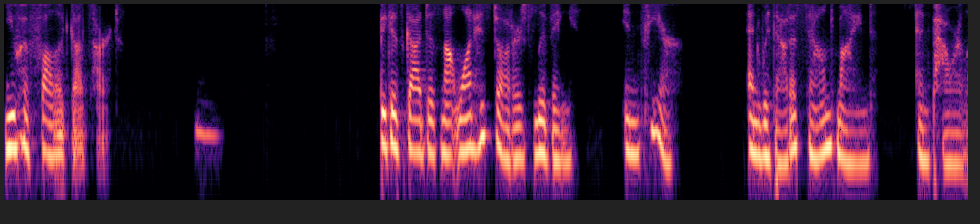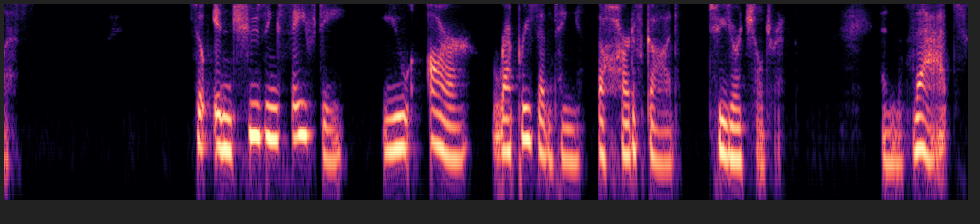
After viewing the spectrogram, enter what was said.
you have followed God's heart. Because God does not want his daughters living in fear and without a sound mind and powerless. So, in choosing safety, you are representing the heart of God to your children. And that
